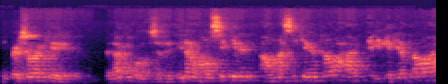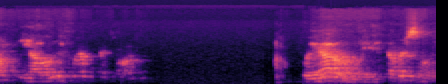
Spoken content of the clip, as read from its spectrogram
hay personas que, ¿verdad? que cuando se retiran aún así, quieren, aún así quieren trabajar, él quería trabajar, ¿y a dónde fue a buscar? Fue a donde esta persona,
